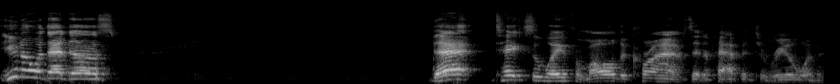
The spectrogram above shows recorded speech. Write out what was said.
You know what that does? That takes away from all the crimes that have happened to real women.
